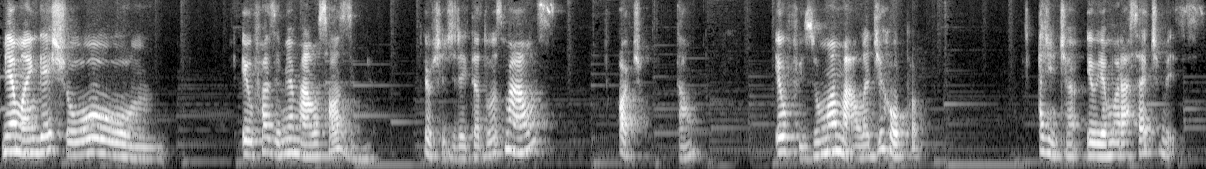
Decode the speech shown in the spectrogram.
Minha mãe deixou eu fazer minha mala sozinha. Eu tinha direito a duas malas. Ótimo. Então, eu fiz uma mala de roupa a gente, eu ia morar sete meses.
